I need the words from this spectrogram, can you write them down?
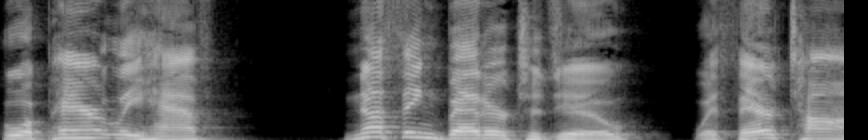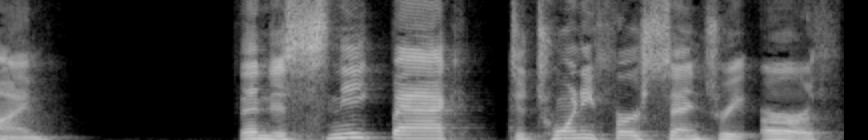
who apparently have nothing better to do with their time than to sneak back to 21st century Earth,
